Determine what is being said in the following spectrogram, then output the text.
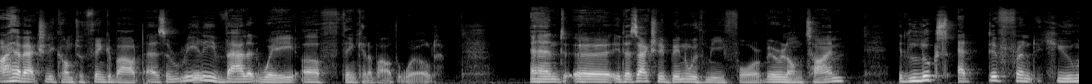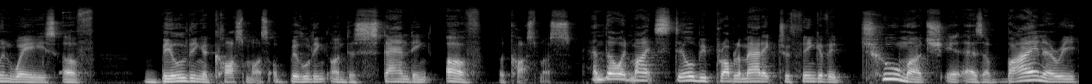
I have actually come to think about as a really valid way of thinking about the world. And uh, it has actually been with me for a very long time. It looks at different human ways of building a cosmos or building understanding of the cosmos. And though it might still be problematic to think of it too much as a binary,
